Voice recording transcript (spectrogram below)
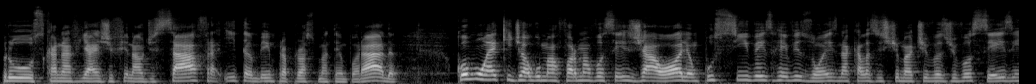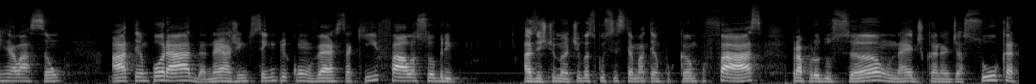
para os canaviais de final de safra e também para a próxima temporada, como é que de alguma forma vocês já olham possíveis revisões naquelas estimativas de vocês em relação a temporada, né? A gente sempre conversa aqui e fala sobre as estimativas que o sistema Tempo Campo faz para a produção né, de cana-de-açúcar,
